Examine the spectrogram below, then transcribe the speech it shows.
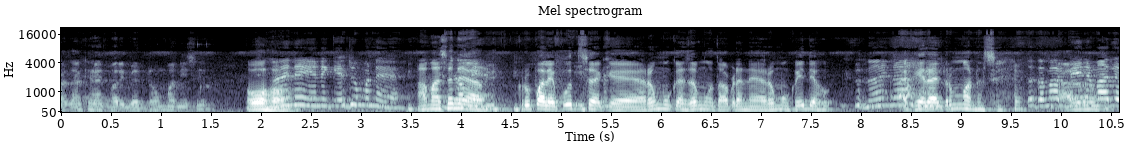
આજ આખી રાત મારી બેન રમવાની છે. ઓહો. એને કહેજો મને. આમાં છે ને કૃપાલી પૂછશે કે રમું કે જમું તો આપણે ને રમું કહી દેવું આખી રાત રમવાનું છે. તો તમારે બેને મારે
